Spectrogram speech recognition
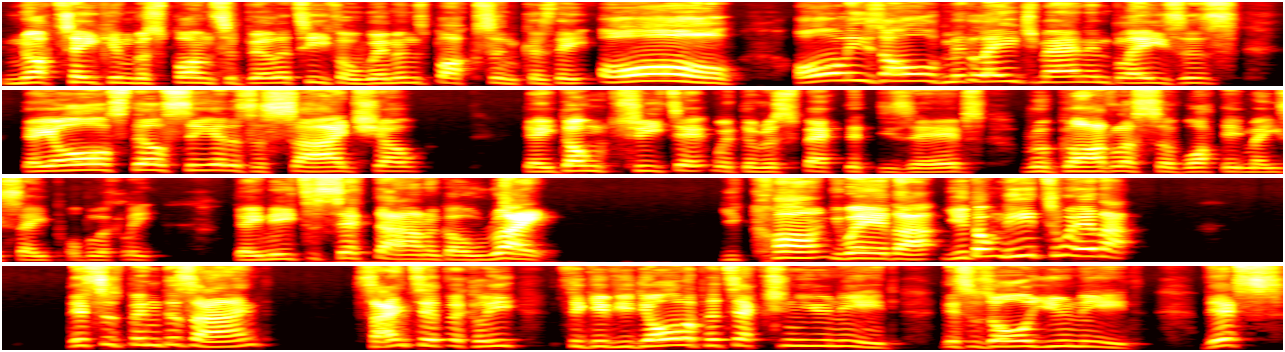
not taking responsibility for women's boxing because they all, all these old middle aged men in blazers, they all still see it as a sideshow. They don't treat it with the respect it deserves, regardless of what they may say publicly. They need to sit down and go, right, you can't wear that. You don't need to wear that. This has been designed scientifically to give you the, all the protection you need. This is all you need. This,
